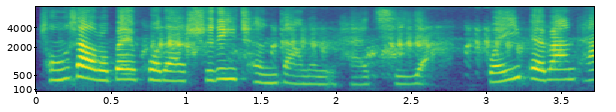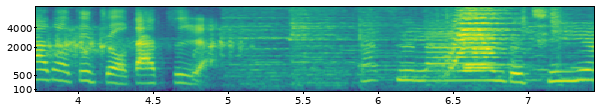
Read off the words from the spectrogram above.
从小就被迫在湿地成长的女孩奇雅。唯一陪伴她的就只有大自然，大自然的奇妙。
